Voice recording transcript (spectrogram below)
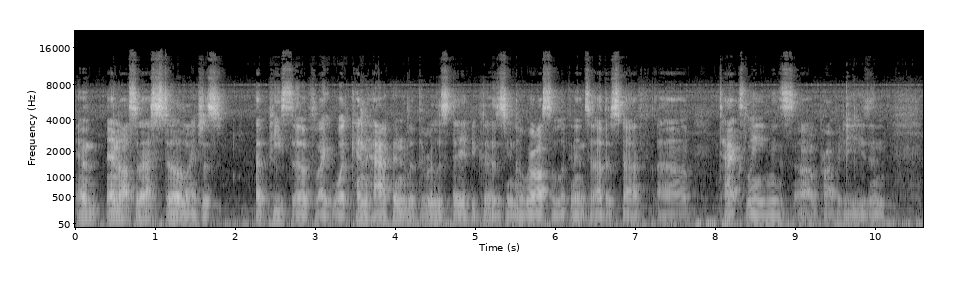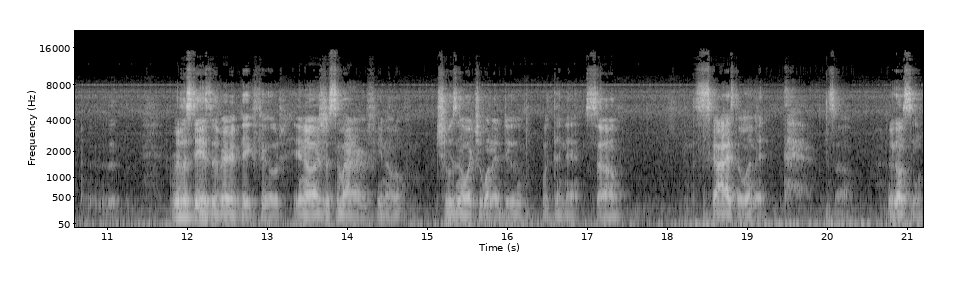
And and also that's still like just a piece of like what can happen with the real estate because you know we're also looking into other stuff, uh, tax liens, um, properties, and real estate is a very big field. You know, it's just a matter of you know choosing what you want to do within it. So the sky's the limit. So we're gonna see.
